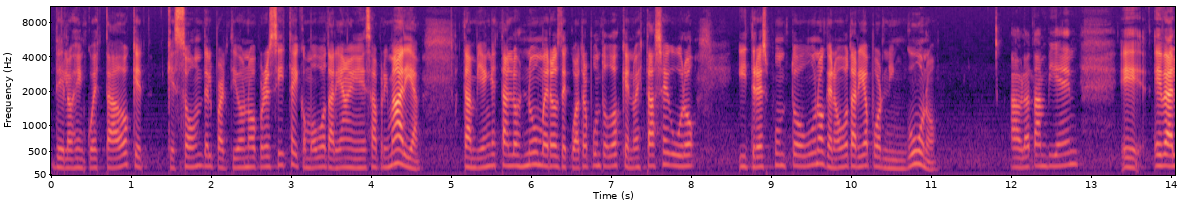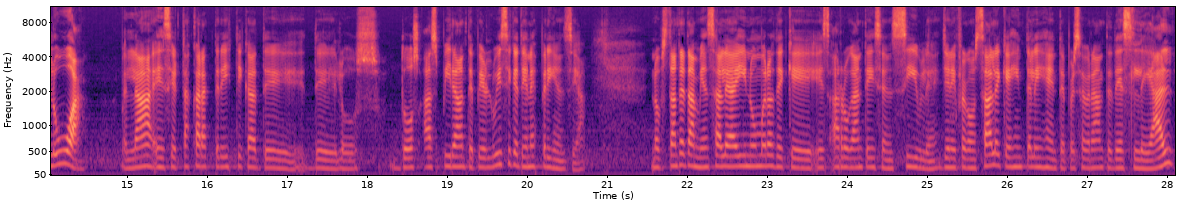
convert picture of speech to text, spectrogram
de los encuestados que, que son del Partido No Progresista y cómo votarían en esa primaria. También están los números de 4.2 que no está seguro y 3.1 que no votaría por ninguno. Habla también, eh, evalúa. Eh, ciertas características de, los dos aspirantes. Pierre Luisi que tiene experiencia. No obstante, también sale ahí números de que es arrogante y sensible. Jennifer González, que es inteligente, perseverante, desleal,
